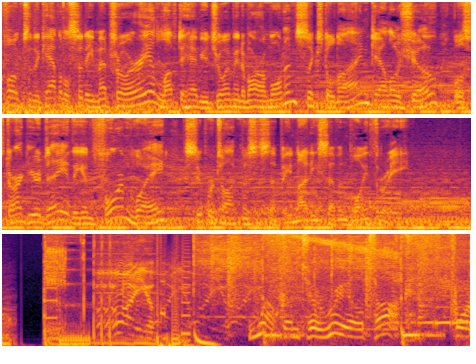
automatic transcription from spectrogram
The folks in the capital city metro area, love to have you join me tomorrow morning, 6 to 9, Gallo Show. We'll start your day the informed way. Super Talk Mississippi 97.3. Who are you? Welcome to Real Talk For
